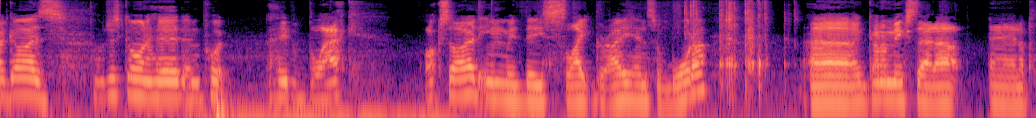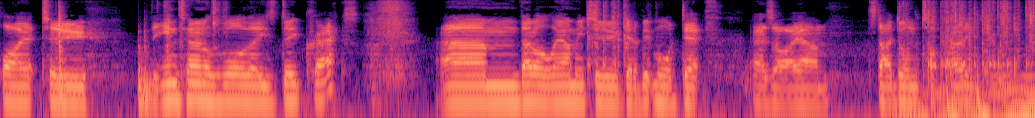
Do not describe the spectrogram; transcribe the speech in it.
Right guys, I've just gone ahead and put a heap of black oxide in with the slate grey and some water. Uh, gonna mix that up and apply it to the internals of all of these deep cracks. Um, that'll allow me to get a bit more depth as I um, start doing the top coating.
